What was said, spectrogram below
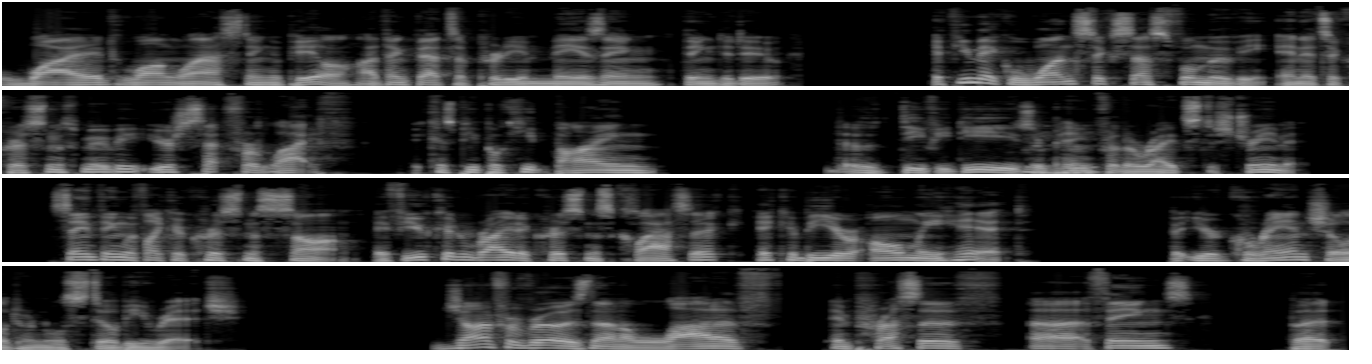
wide, long-lasting appeal. I think that's a pretty amazing thing to do. If you make one successful movie and it's a Christmas movie, you're set for life because people keep buying the DVDs or paying for the rights to stream it. Same thing with like a Christmas song. If you can write a Christmas classic, it could be your only hit, but your grandchildren will still be rich. Jon Favreau has done a lot of impressive uh, things. but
